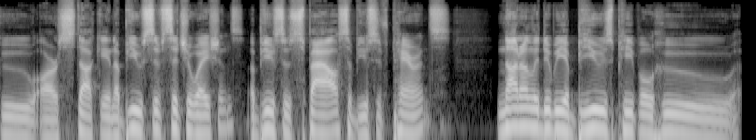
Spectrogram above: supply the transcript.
who are stuck in abusive situations, abusive spouse, abusive parents, not only do we abuse people who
